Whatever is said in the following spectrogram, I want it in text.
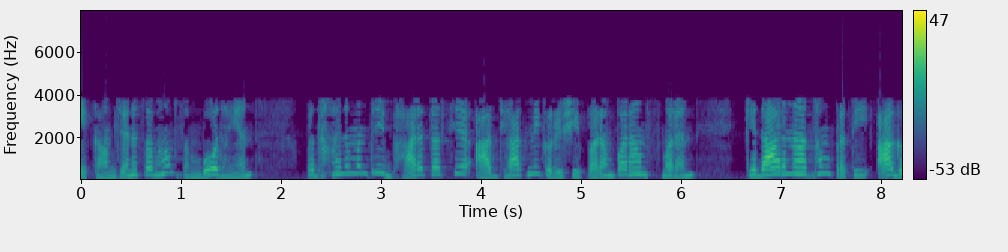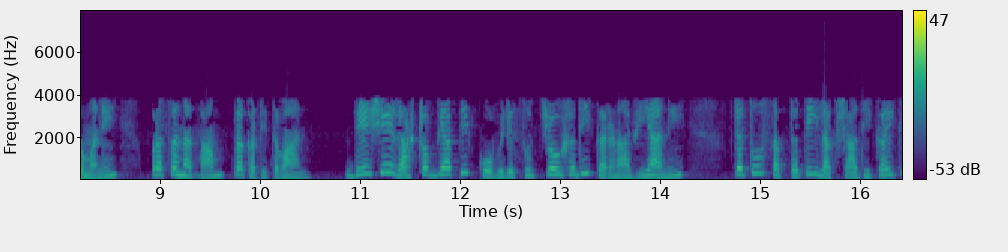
एकां जनसभां सम्बोधयन् प्रधानमन्त्री भारतस्य आध्यात्मिक ऋषि परम्परां स्मरन् केदारनाथं प्रति आगमने प्रसन्नतां प्रकटितवान्। देशे राष्ट्रव्यापि कोविड सूच्यौषधीकरणाभियाने चतुःसप्तति लक्षाधिकैक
